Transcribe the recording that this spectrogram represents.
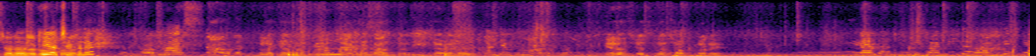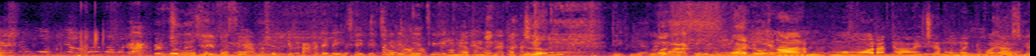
চলো কি আছে এখানে বসে আমাদেরকে পাহাড়ের এই সাইডে ছেড়ে দিয়েছে আমরা এখন? ম্যাগি খাচ্ছি আর মোমো অর্ডার দেওয়া হয়েছে মোমো একটু পরে আসবে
